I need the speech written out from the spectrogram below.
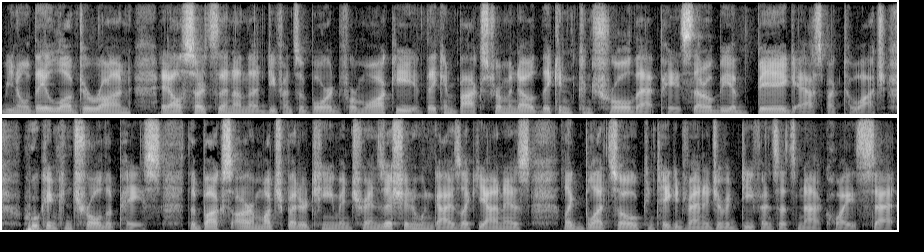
you know, they love to run. It all starts then on the defensive board for Milwaukee. If they can box Drummond out, they can control that pace. That'll be a big aspect to watch. Who can control the pace? The Bucks are a much better team in transition when guys like Giannis, like Bledsoe, can take advantage of a defense that's not quite set.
